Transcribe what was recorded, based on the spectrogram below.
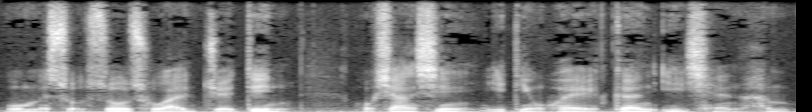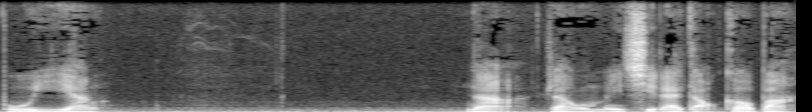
我们所做出来的决定，我相信一定会跟以前很不一样。那让我们一起来祷告吧，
